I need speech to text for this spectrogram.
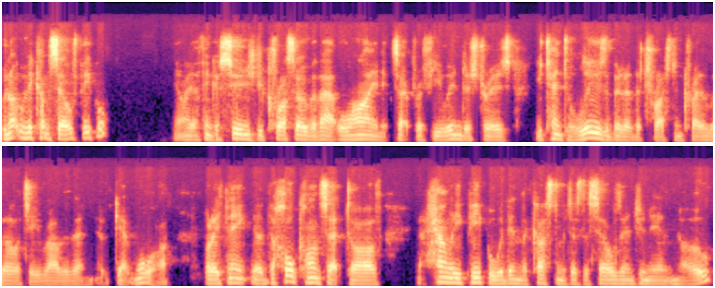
We're not going to become salespeople. You know, I think as soon as you cross over that line, except for a few industries, you tend to lose a bit of the trust and credibility rather than get more. But I think the whole concept of how many people within the customer does the sales engineer know?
